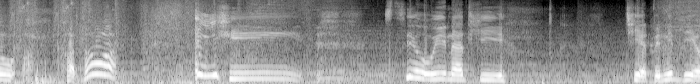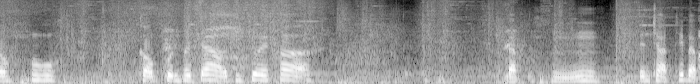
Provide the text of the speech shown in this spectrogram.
ล ขอโทษไอ้ชีเสี้ยววินาที เฉียดไปนิดเดียวโอ้ขอบคุณพระเจ้าที่ช่วยข้าแบบหืมเป็นช็อตที่แบบ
